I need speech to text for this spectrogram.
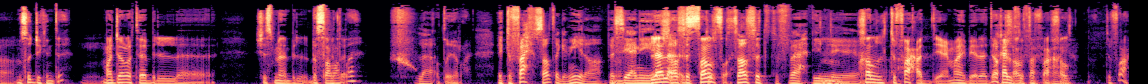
آه. من صدقك أنت؟ ما جربتها بال شو اسمه بال- بالسلطة؟ لا. خطيرة. التفاح في السلطة جميل آه بس. يعني لا، لا، صلصة الصلصة. صلصة التفاح دي اللي خل التفاح يعني ما يبي له دوك خل التفاح. التفاح آه. خل تفاح.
